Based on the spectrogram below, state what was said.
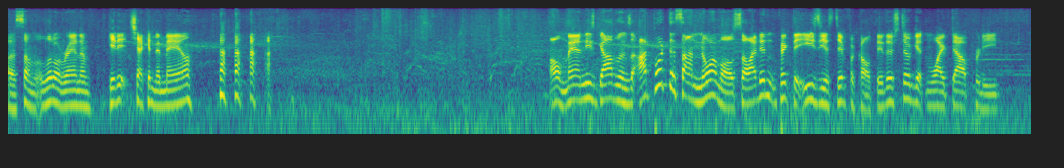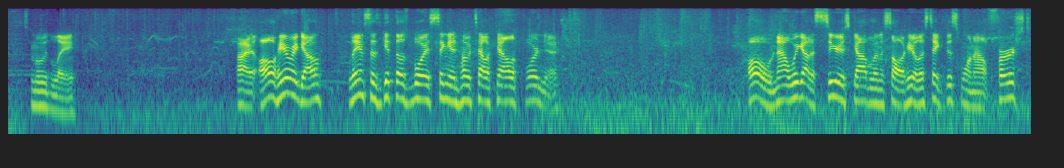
Uh, oh, some a little random. Get it? Checking the mail? oh man, these goblins. I put this on normal, so I didn't pick the easiest difficulty. They're still getting wiped out pretty smoothly. Alright, oh, here we go. Liam says, get those boys singing Hotel California. Oh, now we got a serious goblin assault. Here, let's take this one out first.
